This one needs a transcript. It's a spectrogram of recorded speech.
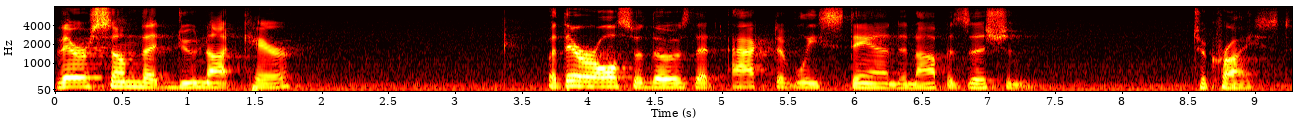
there are some that do not care. But there are also those that actively stand in opposition to Christ.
